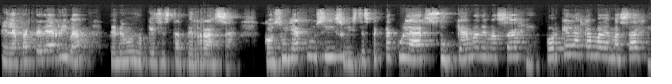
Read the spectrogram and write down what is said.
En la parte de arriba tenemos lo que es esta terraza, con su jacuzzi, su vista espectacular, su cama de masaje. ¿Por qué la cama de masaje?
